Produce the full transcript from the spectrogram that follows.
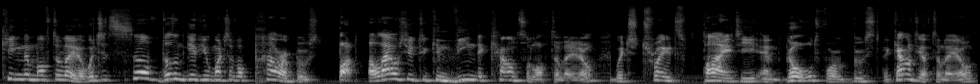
Kingdom of Toledo, which itself doesn't give you much of a power boost, but allows you to convene the Council of Toledo, which trades piety and gold for boost the County of Toledo,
